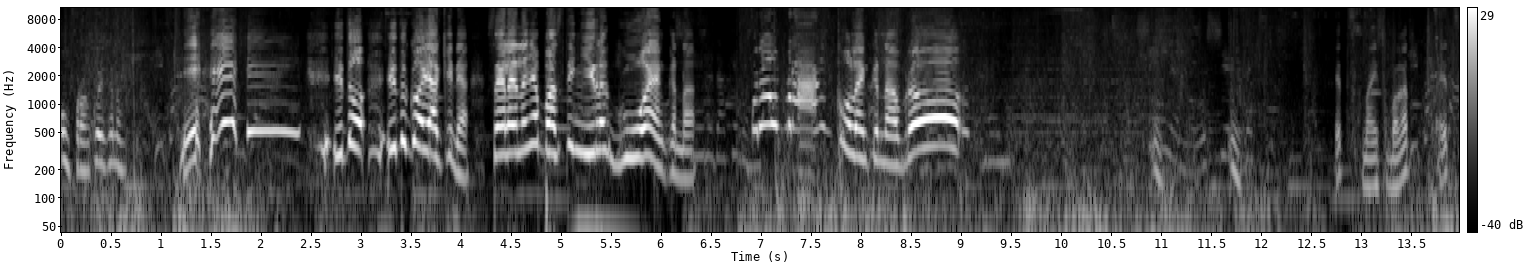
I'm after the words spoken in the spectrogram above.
Oh, Franco yang kena. Itu itu gue yakin ya. Selenanya pasti ngira gua yang kena. Padahal Franco yang kena, bro. It's nice banget. It's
